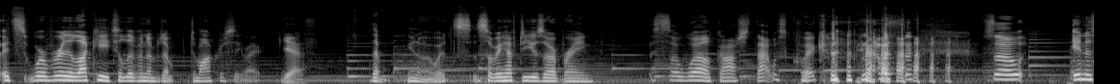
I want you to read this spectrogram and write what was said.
it's we're really lucky to live in a dem- democracy, right? Yes. That you know, it's so we have to use our brain. So well, gosh, that was quick. That was- so, in a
